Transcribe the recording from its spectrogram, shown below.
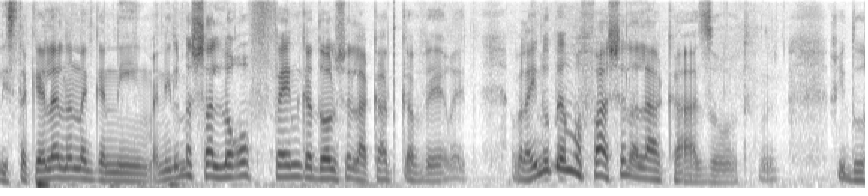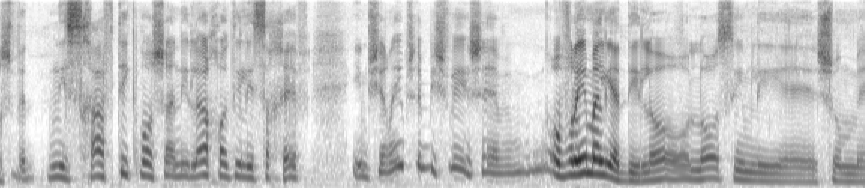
להסתכל על הנגנים. אני למשל לא רופן גדול של להקת כוורת, אבל היינו במופע של הלהקה הזאת, חידוש, ונסחפתי כמו שאני לא יכולתי להיסחף עם שירים שבשביל, שעוברים על ידי, לא, לא עושים לי אה, שום אה,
